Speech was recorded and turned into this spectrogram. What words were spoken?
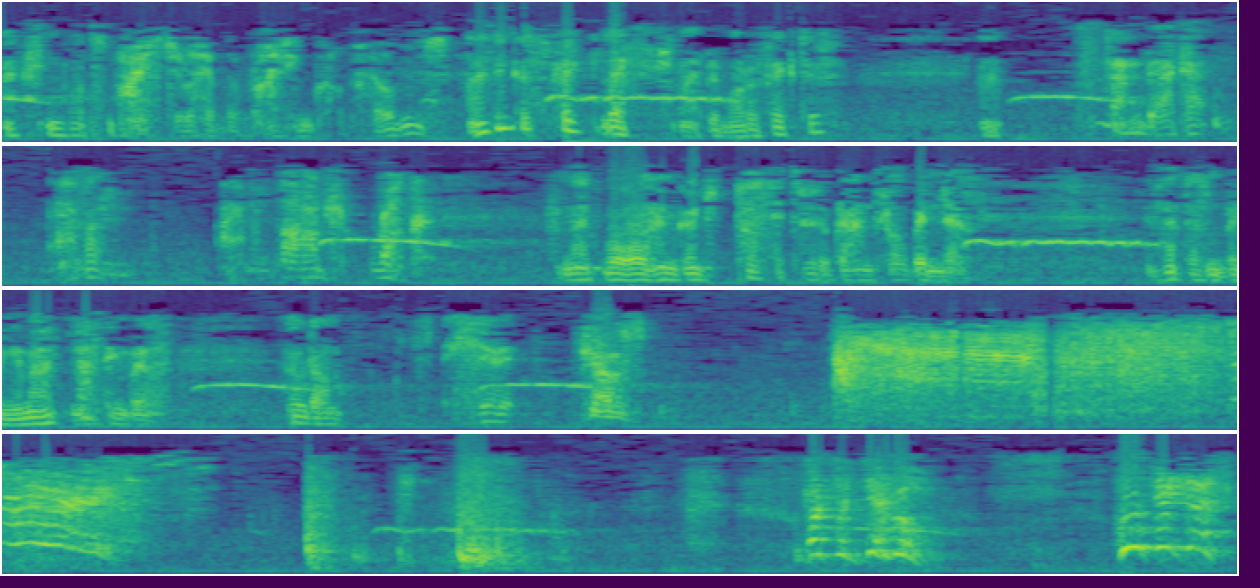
action, Watson? I still have the writing crop, Holmes. I think a straight left might be more effective. Now, stand back. I have a, I have a large rock from that wall. I'm going to toss it through the ground floor window. If that doesn't bring him out, nothing will. Hold on. Here it goes. What the devil? Who did this?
